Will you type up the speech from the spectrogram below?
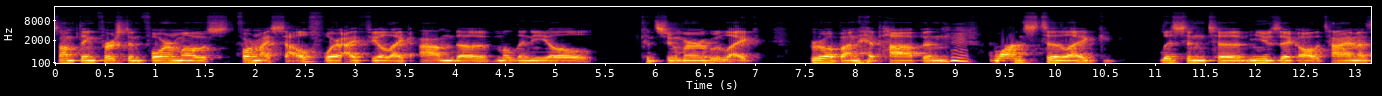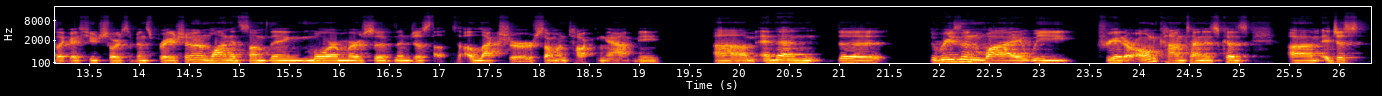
something first and foremost for myself where I feel like I'm the millennial consumer who like grew up on hip hop and hmm wants to like listen to music all the time as like a huge source of inspiration and wanted something more immersive than just a, a lecture or someone talking at me. Um, and then the the reason why we create our own content is because um, it just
